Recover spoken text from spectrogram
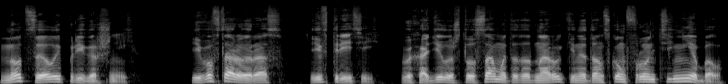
но целый пригоршней. И во второй раз, и в третий. Выходило, что сам этот однорукий на Донском фронте не был,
